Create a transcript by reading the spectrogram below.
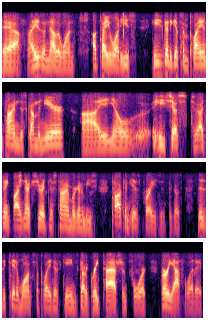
Yeah, uh, he's another one. I'll tell you what, he's he's going to get some playing time this coming year. Uh, you know, he's just. I think by next year at this time, we're going to be talking his praises because this is a kid who wants to play this game. He's got a great passion for it. Very athletic.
